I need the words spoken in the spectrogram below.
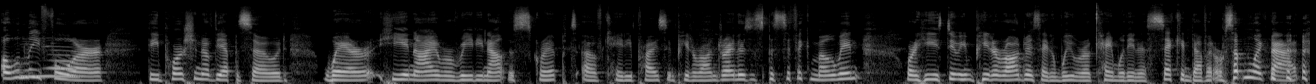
only for the portion of the episode where he and I were reading out the script of Katie Price and Peter Andre. And there's a specific moment where he's doing Peter Andre saying, We were came within a second of it, or something like that.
